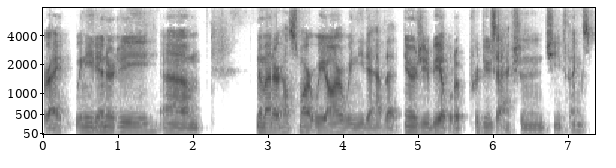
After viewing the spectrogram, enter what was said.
right? We need energy. Um, no matter how smart we are, we need to have that energy to be able to produce action and achieve things.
